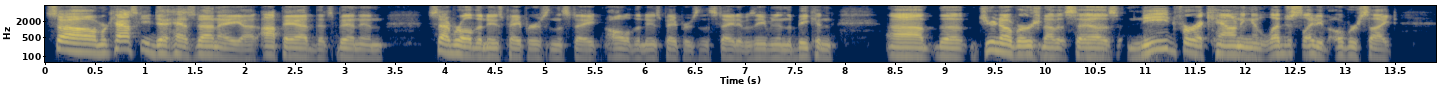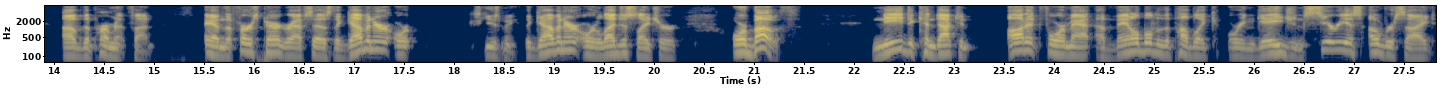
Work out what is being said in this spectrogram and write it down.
So Murkowski has done a uh, op-ed that's been in several of the newspapers in the state, all of the newspapers of the state. It was even in the Beacon. Uh, the Juneau version of it says need for accounting and legislative oversight of the permanent fund. And the first paragraph says the governor or excuse me, the governor or legislature or both need to conduct an audit format available to the public or engage in serious oversight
